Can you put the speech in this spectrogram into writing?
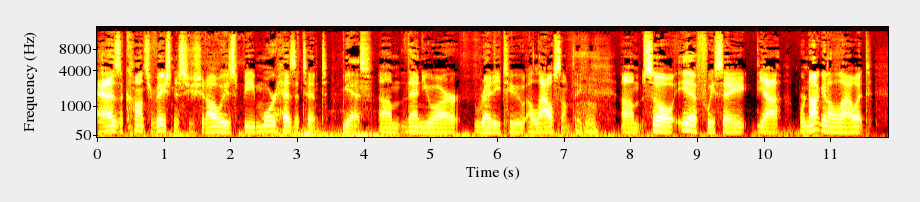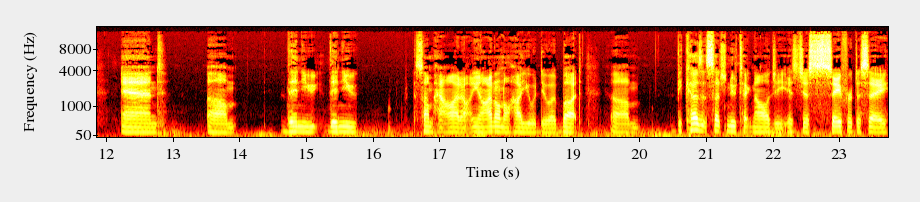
as a conservationist you should always be more hesitant Yes. um, than you are ready to allow something. Mm-hmm. Um, so if we say, yeah, we're not going to allow it, and um, then you then you somehow I don't you know I don't know how you would do it, but um, because it's such new technology, it's just safer to say,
